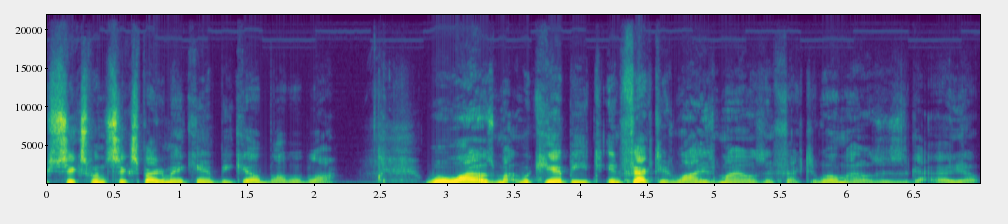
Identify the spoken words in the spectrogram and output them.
Six one six Spider Man can't be killed. Blah blah blah. Well, Miles can't be infected. Why is Miles infected? Well, Miles is guy, uh, you know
